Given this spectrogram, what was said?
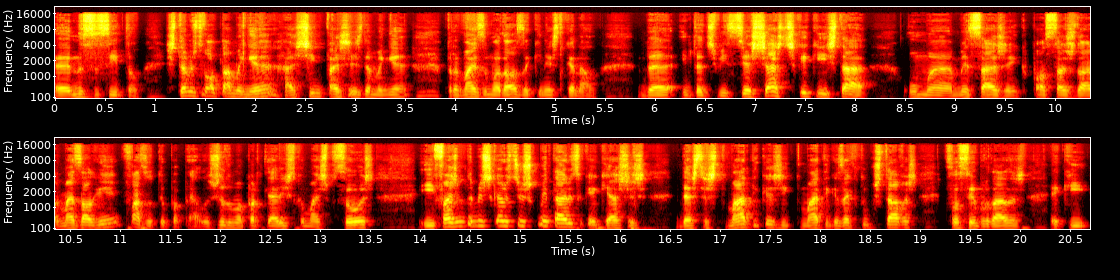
uh, necessitam. Estamos de volta amanhã, às 5 para as 6 da manhã, para mais uma dose aqui neste canal da Intouchability. Se achaste que aqui está uma mensagem que possa ajudar mais alguém, faz o teu papel. Ajuda-me a partilhar isto com mais pessoas e faz-me também chegar os teus comentários. O que é que achas destas temáticas e que temáticas é que tu gostavas que fossem abordadas aqui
